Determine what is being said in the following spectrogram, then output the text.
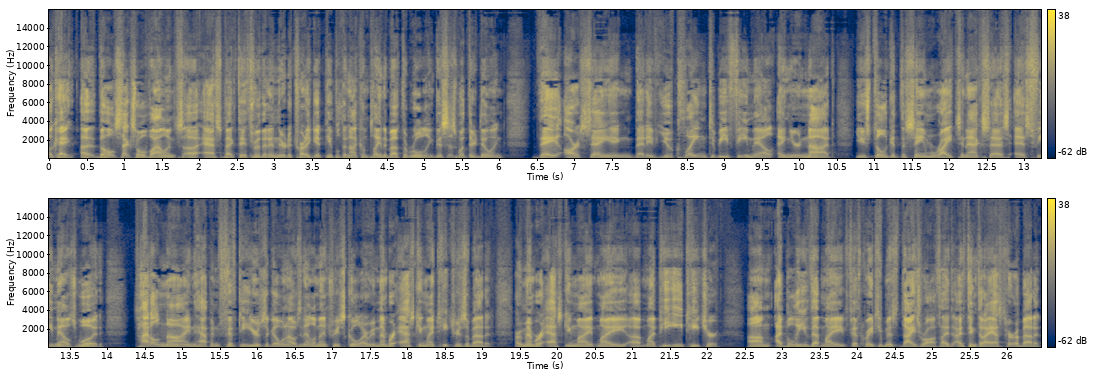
Okay, uh, the whole sexual violence uh, aspect, they threw that in there to try to get people to not complain about the ruling. This is what they're doing. They are saying that if you claim to be female and you're not, you still get the same rights and access as females would. Title IX happened 50 years ago when I was in elementary school. I remember asking my teachers about it. I remember asking my my uh, my PE teacher. Um, I believe that my fifth grade teacher, Miss Dysroth, I, I think that I asked her about it,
